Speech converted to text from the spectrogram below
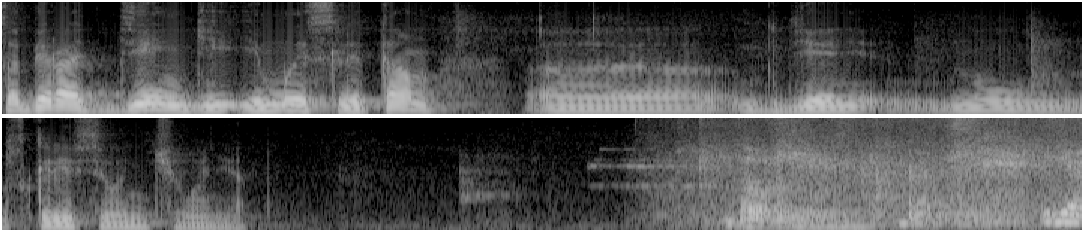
собирать деньги и мысли там, где, ну, скорее всего, ничего нет. Да, пожалуйста. Я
